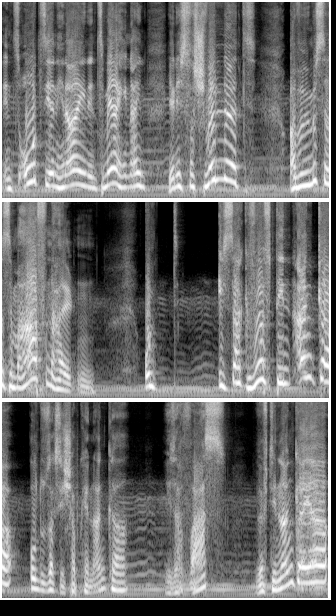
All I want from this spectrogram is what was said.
ins Ozean hinein, ins Meer hinein. Ja, nicht verschwindet. Aber wir müssen das im Hafen halten. Und ich sag, wirf den Anker. Und du sagst, ich habe keinen Anker. Ich sag, was? Wirf den Anker, ja?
